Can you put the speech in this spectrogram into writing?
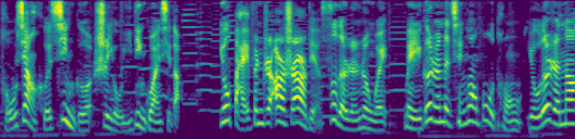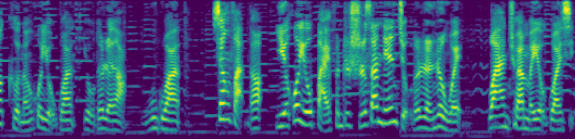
头像和性格是有一定关系的。有百分之二十二点四的人认为每个人的情况不同，有的人呢可能会有关，有的人啊无关。相反的，也会有百分之十三点九的人认为完全没有关系，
